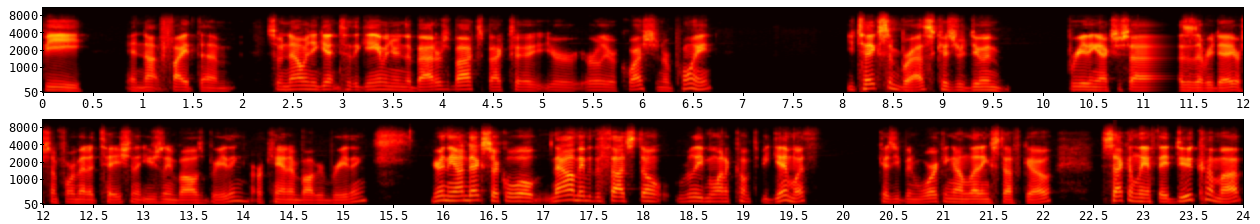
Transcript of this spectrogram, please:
be and not fight them. So now when you get into the game and you're in the batter's box, back to your earlier question or point, you take some breaths because you're doing breathing exercises every day or some form of meditation that usually involves breathing or can involve your breathing you're in the on deck circle. Well, now maybe the thoughts don't really want to come to begin with because you've been working on letting stuff go. Secondly, if they do come up,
